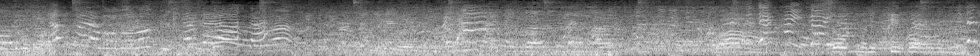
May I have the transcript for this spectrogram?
から戻ろうってしたんだよそんなにピーポー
